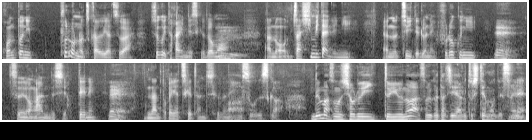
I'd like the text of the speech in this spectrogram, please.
本当にプロの使うやつはすごい高いんですけども、うん。あの雑誌みたいのにあのついてるね付録にええそういうのがあるんですよ。でねええ。なんとかやっつけたんですけどね。ああそうですか。でまあその書類というのはそういう形でやるとしてもですね、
